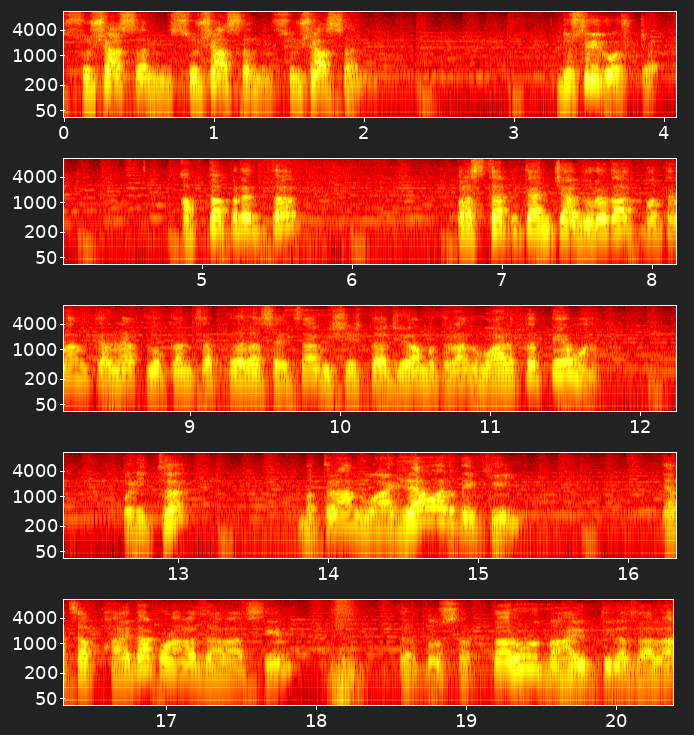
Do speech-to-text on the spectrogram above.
सुशासन सुशासन सुशासन. दुसरी गोष्ट आतापर्यंत प्रस्थापितांच्या विरोधात मतदान करण्यात लोकांचा कल असायचा. विशेषतः जेव्हा मतदान वाढतं तेव्हा. पण इथं मतदान वाढल्यावर देखील त्याचा फायदा कोणाला झाला असेल तर तो सत्तारूढ महायुतीला झाला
